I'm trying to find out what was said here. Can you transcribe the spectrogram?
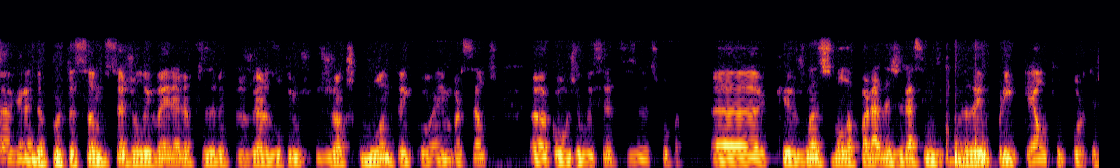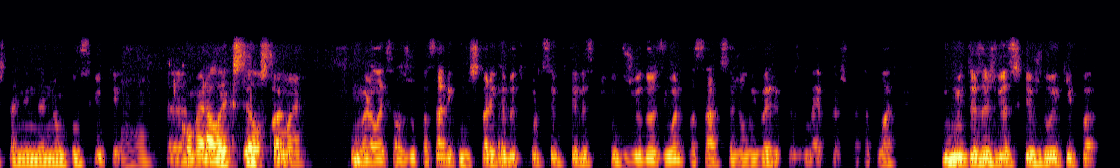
A grande aportação de Sérgio Oliveira era precisamente para jogar os últimos jogos, como ontem com, em Barcelos, uh, com o Gil Vicente, desculpa, uh, que os lances de bola parada gerassem verdadeiro perigo, que é algo que o Porto este ano ainda não conseguiu ter. Uhum. Uh, como era Alex Teles também. Como era Alex Teles do passado e como historicamente o Porto sempre teve esse perfil de jogadores. E o ano passado, Sérgio Oliveira fez uma época espetacular. Muitas das vezes que ajudou a equipa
